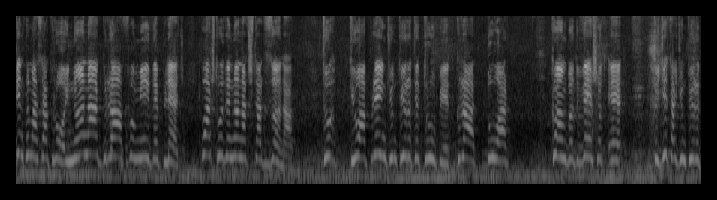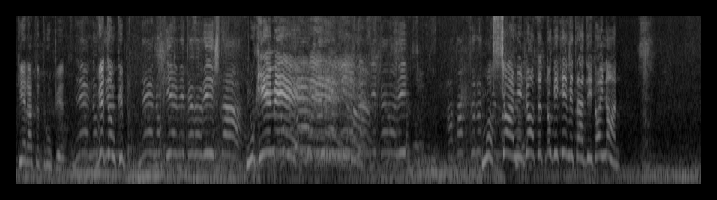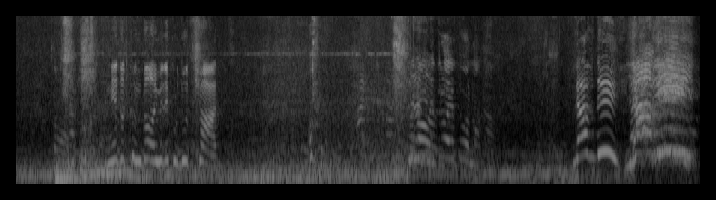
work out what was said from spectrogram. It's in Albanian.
Din të masakrojë nëna, gra, fëmijë dhe pleq, po ashtu edhe nëna shtatzëna. T'jua prejnë gjymtyrët e trupit, krahët, duart, këmbët, veshët e Të gjitha gjymtyrët tjera të trupit. Ne nuk Vetëm jemi, ky... ne nuk jemi terrorista. Nuk jemi. Nuk jemi. Mos qani lotët nuk i kemi traditë, oj nan. Ne do të këndojmë dhe kur duhet qarë. Lavdi! Lavdi!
